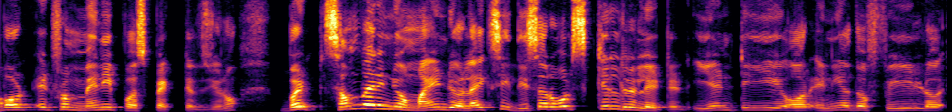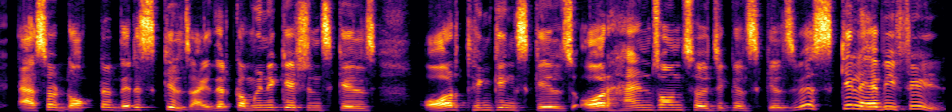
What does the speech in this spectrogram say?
about it from many perspectives, you know. But somewhere in your mind, you're like, see, these are all skill related. ENT or any other field, or as a doctor, there is skills, either communication skills or thinking skills or hands-on surgical skills. We're a skill-heavy field.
